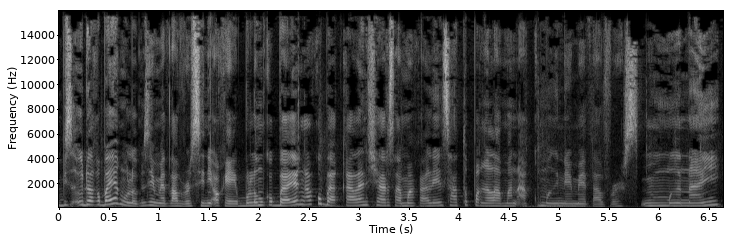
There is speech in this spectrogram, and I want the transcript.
bisa udah kebayang belum sih metaverse ini? Oke, okay, belum kebayang aku bakalan share sama kalian satu pengalaman aku mengenai metaverse, mengenai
